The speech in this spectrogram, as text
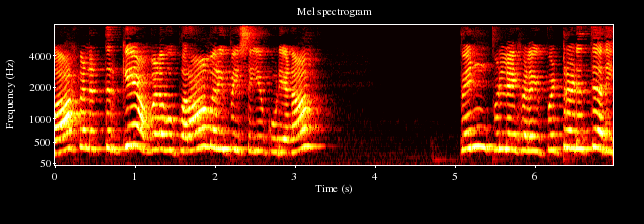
வாகனத்திற்கே அவ்வளவு பராமரிப்பை செய்யக்கூடிய நாம் பெண் பிள்ளைகளை பெற்றெடுத்து அதை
